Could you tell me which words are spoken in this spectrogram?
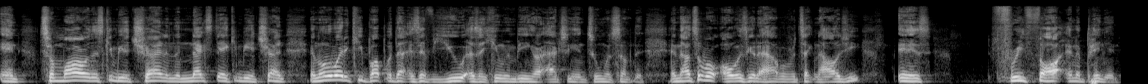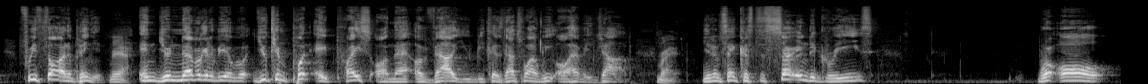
And tomorrow this can be a trend, and the next day it can be a trend. And the only way to keep up with that is if you, as a human being, are actually in tune with something. And that's what we're always going to have over technology is free thought and opinion. Free thought and opinion. Yeah. And you're never going to be able. You can put a price on that or value because that's why we all have a job. Right. You know what I'm saying? Because to certain degrees, we're all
